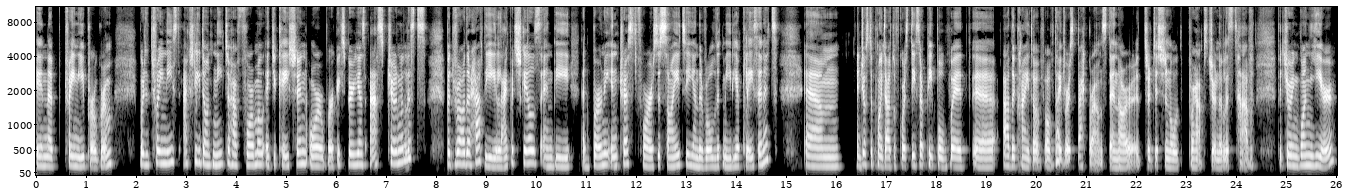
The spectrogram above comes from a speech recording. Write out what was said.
in a trainee program where the trainees actually don't need to have formal education or work experience as journalists, but rather have the language skills and the that burning interest for society and the role that media plays in it. Um, and just to point out, of course, these are people with uh, other kind of, of diverse backgrounds than our traditional, perhaps, journalists have. But during one year,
